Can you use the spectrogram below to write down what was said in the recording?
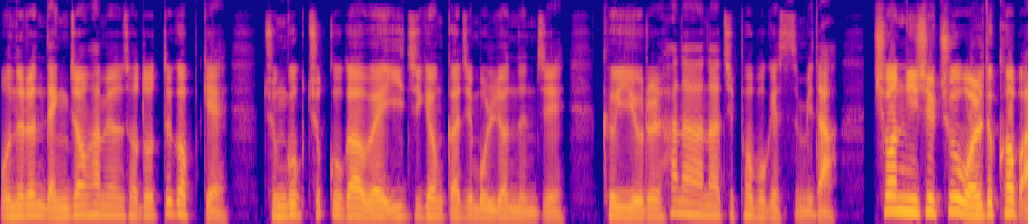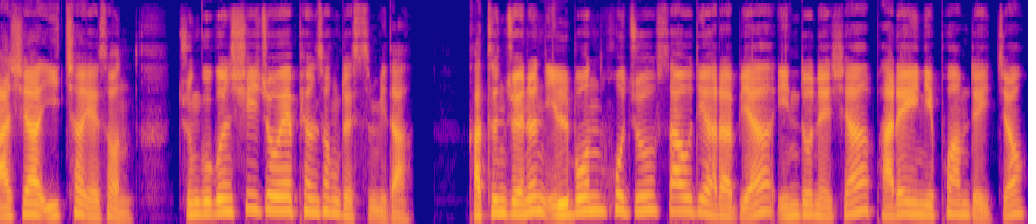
오늘은 냉정하면서도 뜨겁게 중국 축구가 왜 이 지경까지 몰렸는지 그 이유를 하나하나 짚어보겠습니다. 2027 월드컵 아시아 2차 예선, 중국은 C조에 편성됐습니다. 같은 죄는 일본, 호주, 사우디아라비아, 인도네시아, 바레인이 포함돼 있죠.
